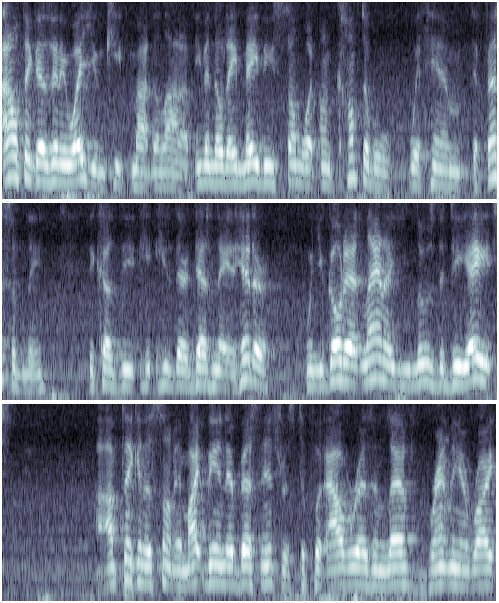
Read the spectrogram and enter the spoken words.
I don't think there's any way you can keep him out in the lineup, even though they may be somewhat uncomfortable with him defensively because the, he's their designated hitter. When you go to Atlanta, you lose the DH. I'm thinking of something. It might be in their best interest to put Alvarez in left, Brantley in right,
